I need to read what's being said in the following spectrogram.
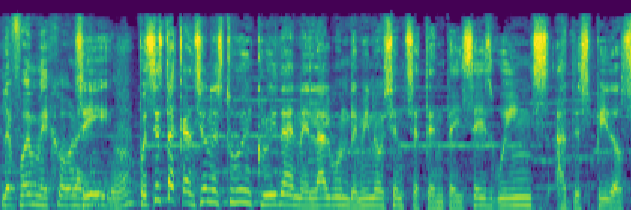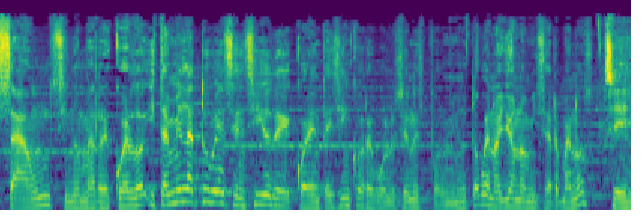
le fue mejor ahí, Sí, ¿no? pues esta canción estuvo incluida en el álbum de 1976 Wings at the Speed of Sound, si no me recuerdo, y también la tuve en sencillo de 45 revoluciones por minuto. Bueno, yo no, mis hermanos. Sí.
